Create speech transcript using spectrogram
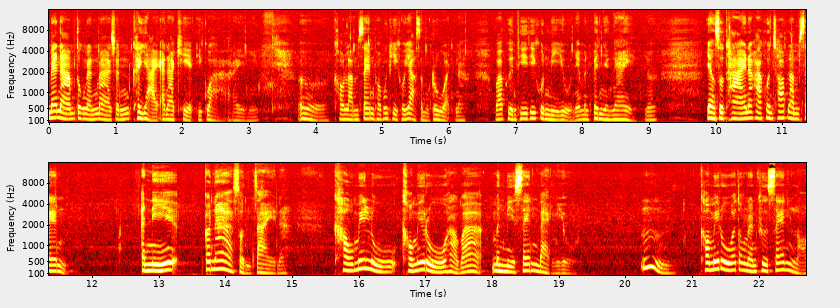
แม่น้ำตรงนั้นมา ฉันขยายอาณาเขตดีกว่าอะไรอย่างนี้ เออเขาล้ำเส้นเพราะบางทีเขาอยากสำรวจนะว่าพื้นที่ที่คุณมีอยู่เนี่ยมันเป็นยังไงเนาะอย่างสุดท้ายนะคะ คนชอบล้ำเส้น อันนี้ก็น่าสนใจนะ เขาไม่รู้เขาไม่รู้ค่ะว่ามันมีเส้นแบ่งอยู่ อืมเขาไม่รู้ว่าตรงนั้นคือเส้นหรอ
